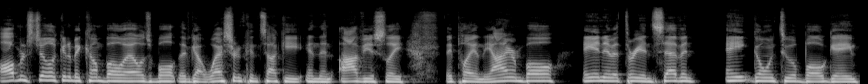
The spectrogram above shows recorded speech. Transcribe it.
Auburn's still looking to become bowl eligible. They've got Western Kentucky, and then obviously they play in the Iron Bowl. A&M at three and seven ain't going to a bowl game.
